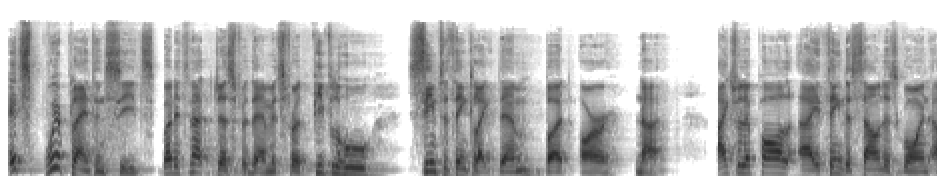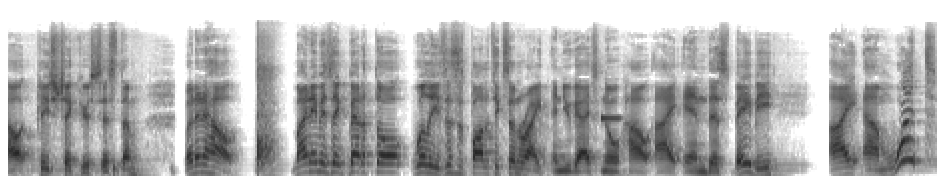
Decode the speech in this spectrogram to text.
It's we're planting seeds, but it's not just for them. It's for people who seem to think like them but are not. Actually, Paul, I think the sound is going out. Please check your system. But anyhow, my name is Egberto Willies. This is Politics Done Right, and you guys know how I end this baby. I am what?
